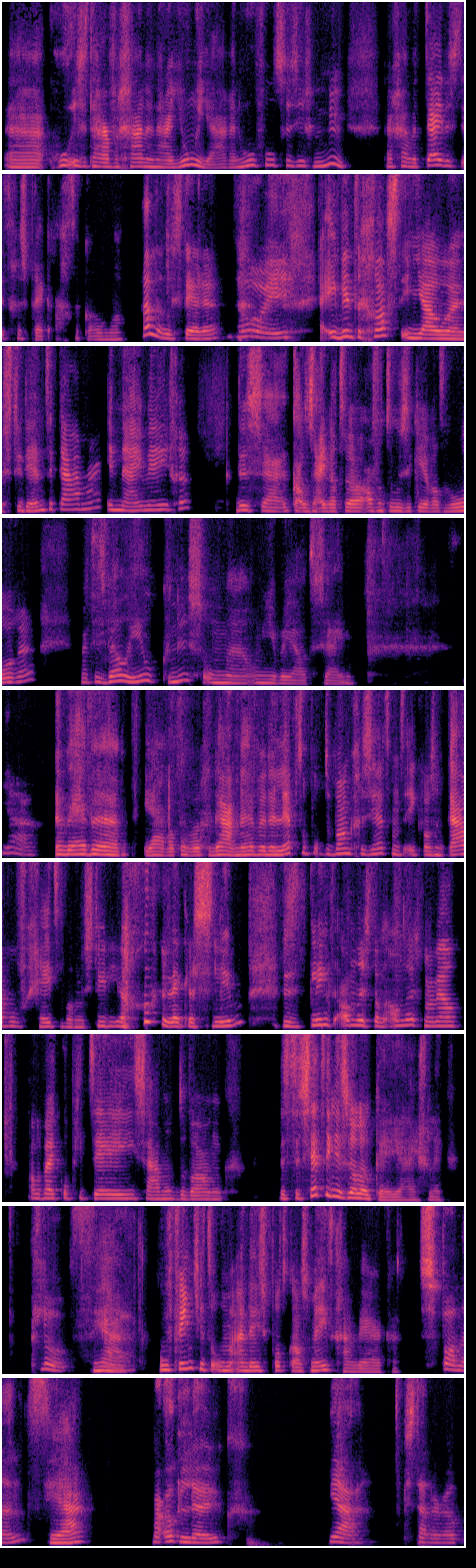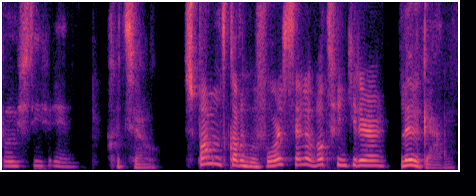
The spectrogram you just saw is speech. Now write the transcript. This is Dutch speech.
Uh, hoe is het haar vergaan in haar jonge jaren en hoe voelt ze zich nu? Daar gaan we tijdens dit gesprek achter komen. Hallo Sterre. Hoi. Ik ben te gast in jouw uh, studentenkamer in Nijmegen. Dus uh, het kan zijn dat we af en toe eens een keer wat horen. Maar het is wel heel knus om, om hier bij jou te zijn. Ja. En we hebben, ja, wat hebben we gedaan? We hebben de laptop op de bank gezet, want ik was een kabel vergeten van mijn studio. Lekker slim. Dus het klinkt anders dan anders, maar wel allebei kopje thee, samen op de bank. Dus de setting is wel oké okay, eigenlijk. Klopt. Ja. ja. Hoe vind je het om aan deze podcast mee te gaan werken? Spannend. Ja. Maar ook leuk. Ja, ik sta er wel positief in. Goed zo. Spannend kan ik me voorstellen. Wat vind je er leuk aan?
